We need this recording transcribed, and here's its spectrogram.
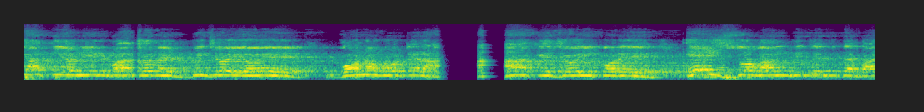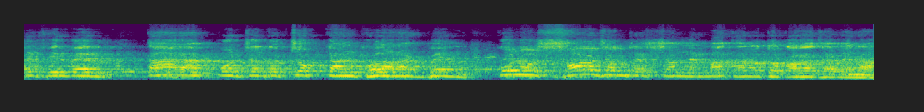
জাতীয় নির্বাচনে বিজয়ী হয়ে গণভোটের আকে জয়ী করে এই স্লোগান দিতে দিতে বাড়ি ফিরবেন। তার আগ পর্যন্ত চোখ কান খোলা রাখবেন। কোন ষড়যন্ত্রের সামনে মাথা নত করা যাবে না।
